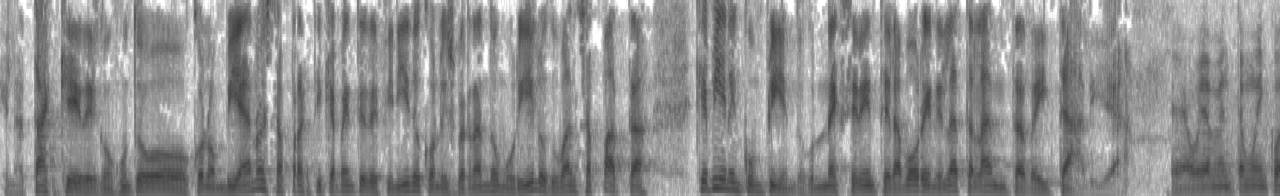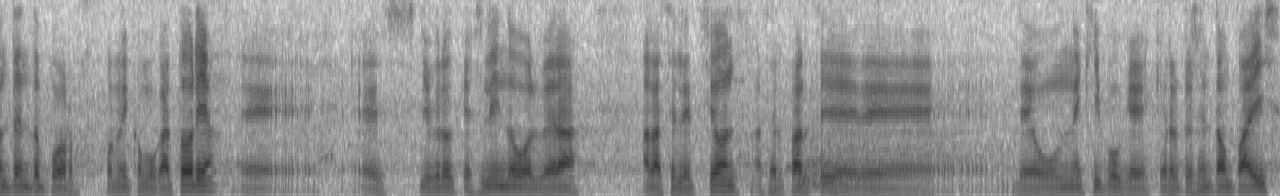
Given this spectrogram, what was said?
El ataque del conjunto colombiano está prácticamente definido con Luis Fernando Muriel o Dubán Zapata, que vienen cumpliendo con una excelente labor en el Atalanta de Italia. Eh, obviamente muy contento por, mi convocatoria. Eh, yo creo que es lindo volver a, la selección, a ser parte de, un equipo que, que, representa un país.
